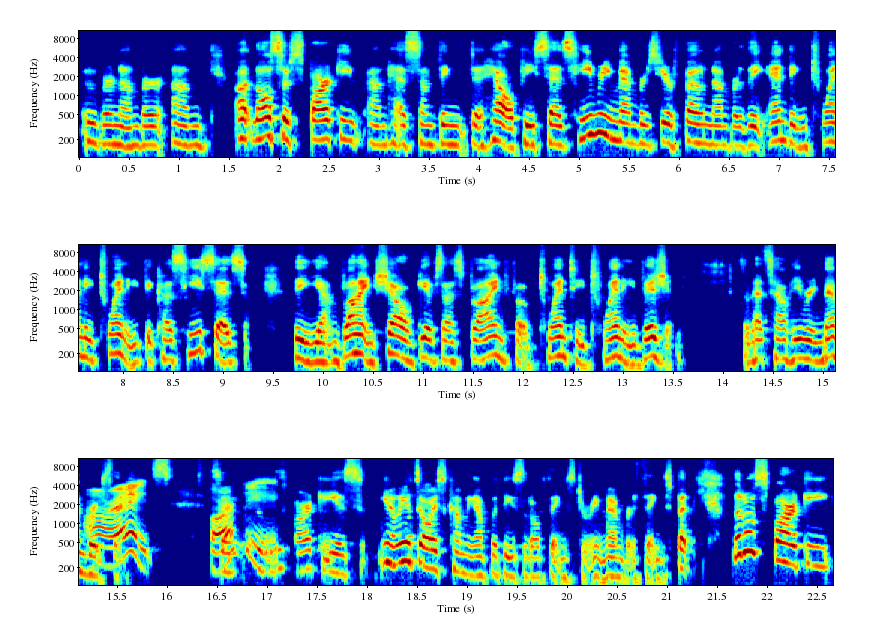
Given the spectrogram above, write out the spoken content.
Uber number. Um, uh, also, Sparky um, has something to help. He says he remembers your phone number, the ending 2020, because he says the um, blind shell gives us blind folk 2020 vision. So that's how he All remembers it. Sparky. So Sparky is, you know, he's always coming up with these little things to remember things. But little Sparky,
